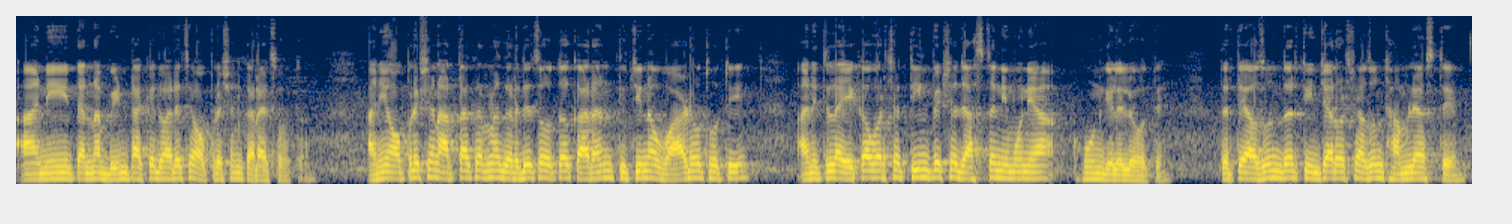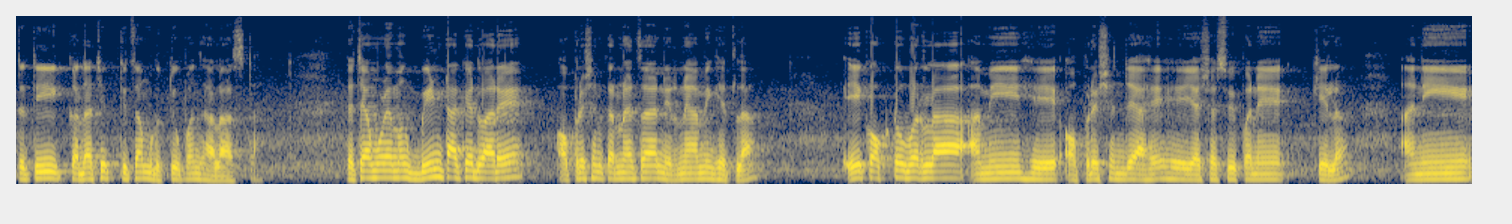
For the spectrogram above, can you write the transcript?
आणि त्यांना बिनटाकेद्वारेच हे ऑपरेशन करायचं होतं. आणि ऑपरेशन आता करणं गरजेचं होतं कारण तिची ना वाढ होत होती आणि तिला एका वर्षात तीनपेक्षा जास्त निमोनिया होऊन गेलेले होते. तर ते अजून जर तीन चार वर्ष अजून थांबले असते तर ती कदाचित तिचा मृत्यू पण झाला असता. त्याच्यामुळे मग बिन टाकेद्वारे ऑपरेशन करण्याचा निर्णय आम्ही घेतला. एक ऑक्टोबरला आम्ही हे ऑपरेशन जे आहे हे यशस्वीपणे केलं आणि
